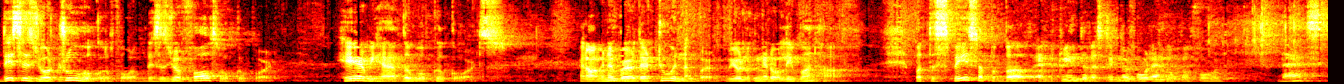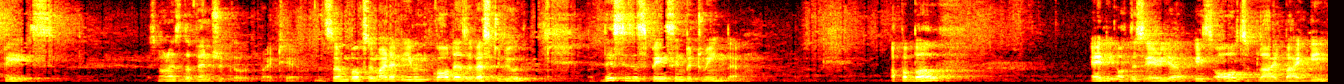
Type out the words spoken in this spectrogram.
This is your true vocal fold, this is your false vocal cord. Here we have the vocal cords. And remember, they're two in number. We are looking at only one half. But the space up above and between the vestibular fold and vocal fold, that space is known as the ventricle right here. In some books it might have even called as a vestibule, but this is a space in between them. Up above any of this area is all supplied by the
